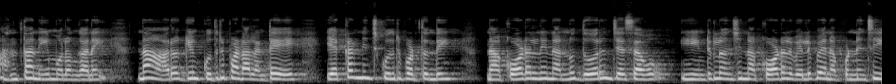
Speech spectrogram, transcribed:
అంతా నీ మూలంగానే. నా ఆరోగ్యం కుదిరిపడాలంటే ఎక్కడి నుంచి కుదిరిపడుతుంది? నా కోడల్ని నన్ను దూరం చేశావు. ఈ ఇంటిలోంచి నా కోడలు వెళ్ళిపోయినప్పటి నుంచి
